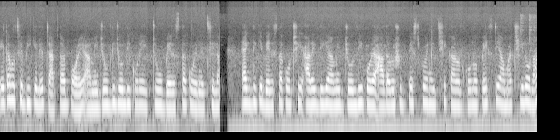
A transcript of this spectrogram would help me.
এটা হচ্ছে বিকেলে চারটার পরে আমি জলদি জলদি করে একটু বেরেস্তা করে নিচ্ছিলাম। একদিকে বেরেস্তা করছি, আরেক দিকে আমি জলদি করে আদা রসুন পেস্ট করে নিচ্ছি, কারণ কোনো পেস্টই আমার ছিল না।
